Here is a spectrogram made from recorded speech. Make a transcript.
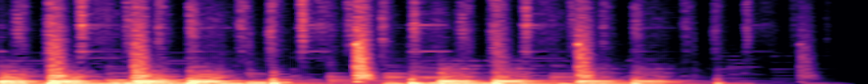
Bye.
